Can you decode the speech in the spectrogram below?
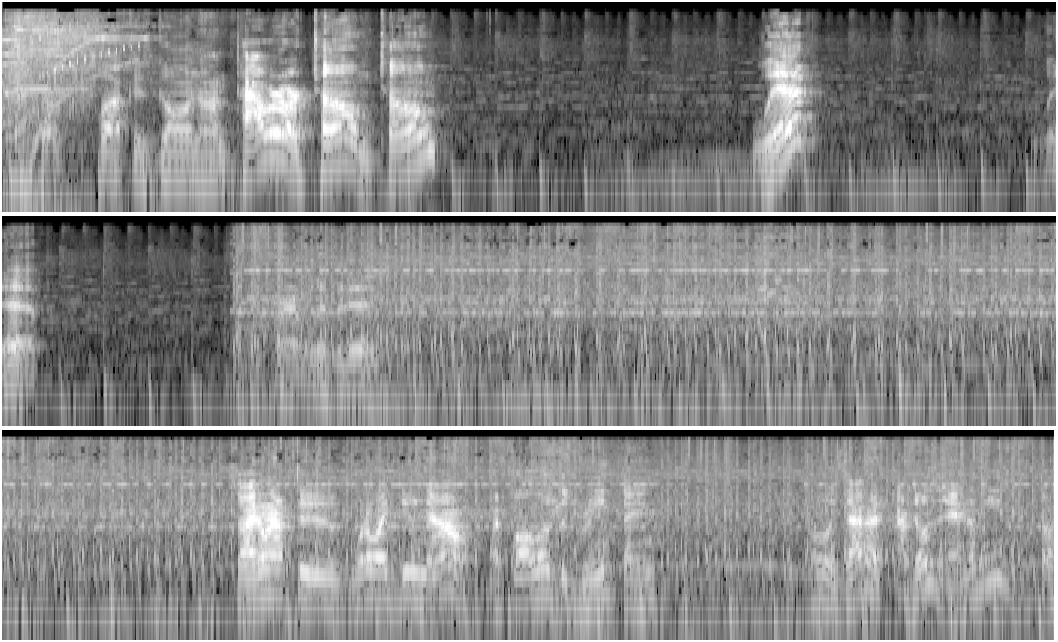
What the fuck is going on? Power or tome? Tome? Whip? Whip? Alright, whip it is. So I don't have to, what do I do now? I followed the green thing. Oh, is that a, are those enemies? What the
